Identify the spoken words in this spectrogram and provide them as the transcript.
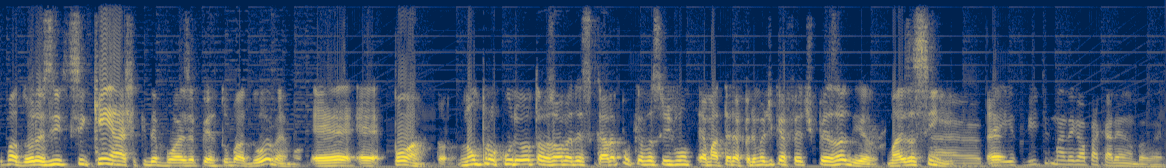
perturbadoras. E se quem acha que The Boys é perturbador, meu irmão, é. é porra, não procure outras obras desse cara porque vocês vão. É matéria-prima de que é feito de pesadelo. Mas assim. Ah, é- é isso, é legal pra caramba, velho.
